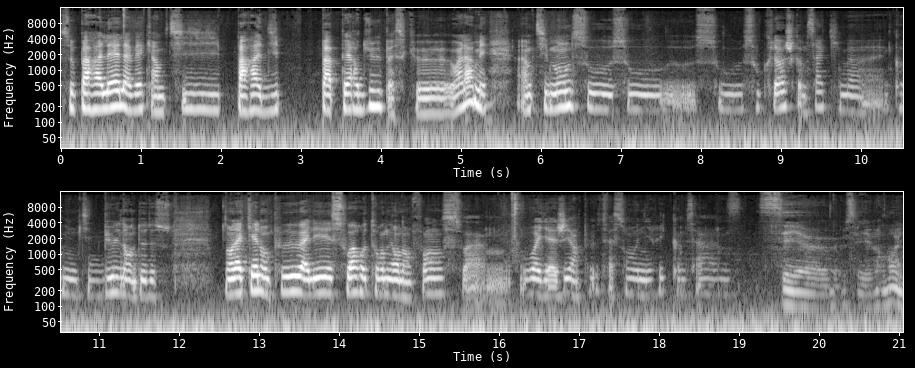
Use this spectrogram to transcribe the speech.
ce, parallèle avec un petit paradis pas perdu parce que voilà, mais un petit monde sous, sous, sous, sous cloche comme ça, qui me, comme une petite bulle dans, de, dans laquelle on peut aller soit retourner en enfance, soit voyager un peu de façon onirique comme ça. C'est euh, vraiment une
